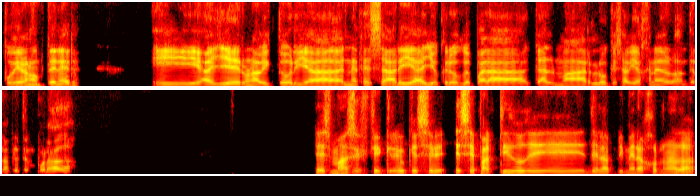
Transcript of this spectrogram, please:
pudieran obtener. Y ayer una victoria necesaria, yo creo que para calmar lo que se había generado durante la pretemporada. Es más, es que creo que ese, ese partido de, de la primera jornada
